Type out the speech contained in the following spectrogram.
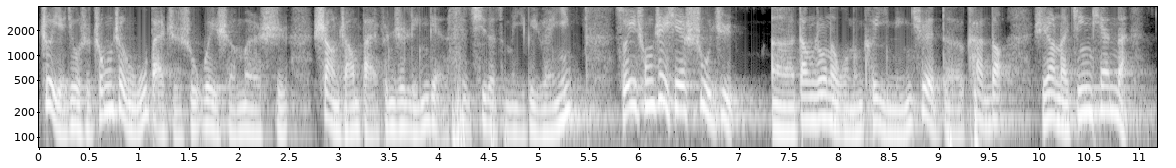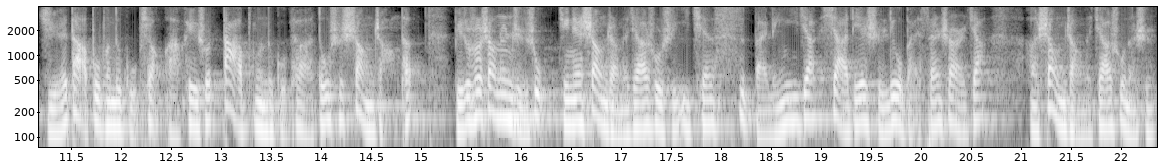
这也就是中证五百指数为什么是上涨百分之零点四七的这么一个原因。所以从这些数据呃当中呢，我们可以明确的看到，实际上呢，今天呢，绝大部分的股票啊，可以说大部分的股票啊都是上涨的。比如说上证指数今天上涨的家数是一千四百零一家，下跌是六百三十二家。啊，上涨的家数呢是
